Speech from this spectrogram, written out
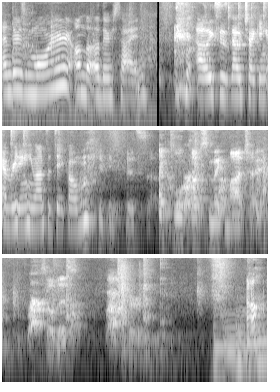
And there's more on the other side. Alex is now checking everything he wants to take home. Keeping this. Uh, like cool cups to make matcha. So this? Oh,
